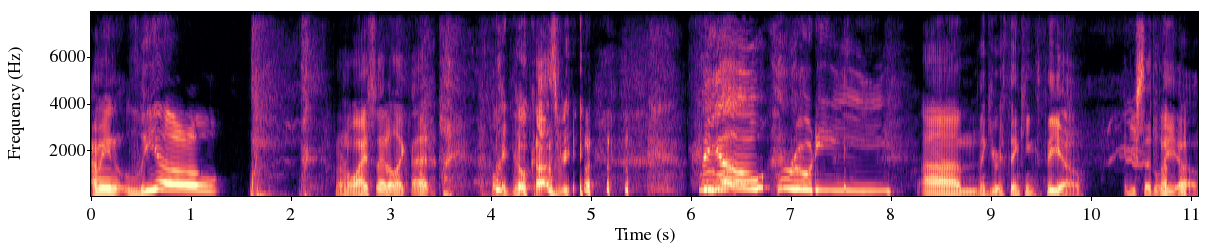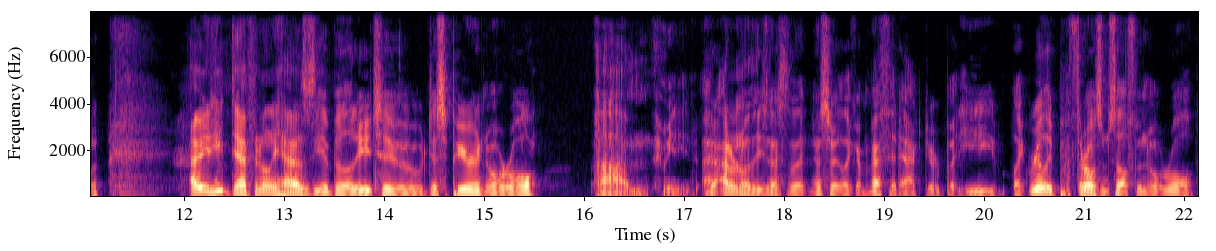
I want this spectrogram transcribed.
I mean, Leo. I don't know why I said it like that. like Bill Cosby. Theo, Rudy. Um, I think you were thinking Theo, and you said Leo. I mean, he definitely has the ability to disappear into a role. Um. I mean, I, I don't know that he's necessarily, necessarily like a method actor, but he like really p- throws himself into a role.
